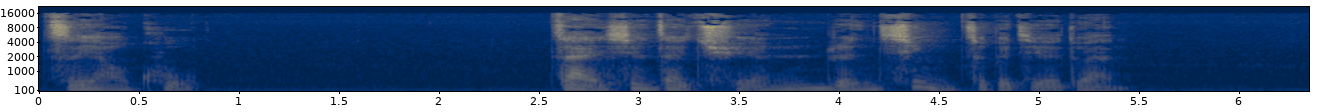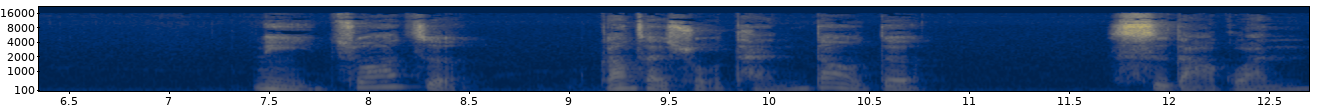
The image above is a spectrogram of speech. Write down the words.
资料库，在现在全人性这个阶段，你抓着刚才所谈到的四大关，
